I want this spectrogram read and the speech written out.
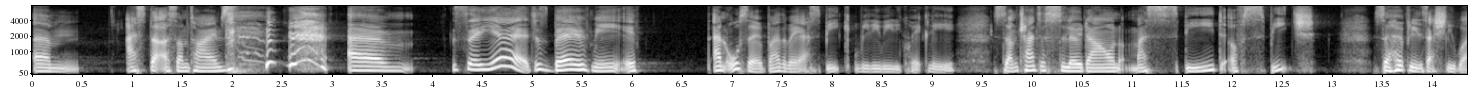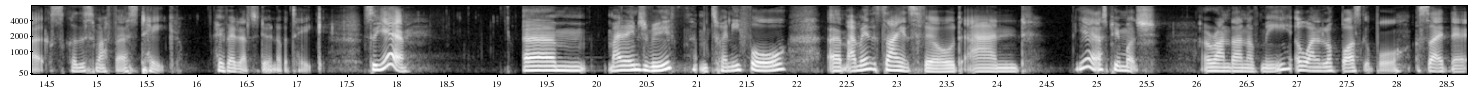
Um, I stutter sometimes. so yeah, just bear with me if and also by the way i speak really really quickly. So i'm trying to slow down my speed of speech. So hopefully this actually works because this is my first take. Hopefully i don't have to do another take. So yeah. Um my name's ruth. I'm 24 um, i'm in the science field and yeah that's pretty much a rundown of me. Oh and i love basketball. Side note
